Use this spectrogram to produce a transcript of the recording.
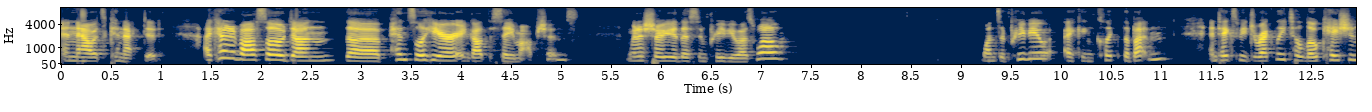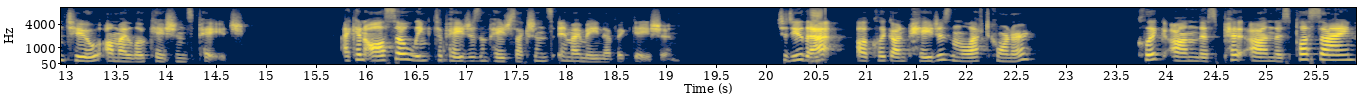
and now it's connected. I could have also done the pencil here and got the same options. I'm going to show you this in preview as well. Once a preview, I can click the button and takes me directly to location 2 on my locations page. I can also link to pages and page sections in my main navigation. To do that, I'll click on pages in the left corner, click on this, on this plus sign,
